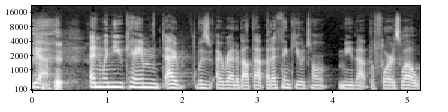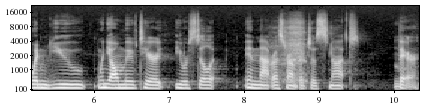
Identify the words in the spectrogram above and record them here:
yeah. and when you came, I was I read about that, but I think you had told me that before as well. When you when y'all moved here, you were still in that restaurant, but just not there.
